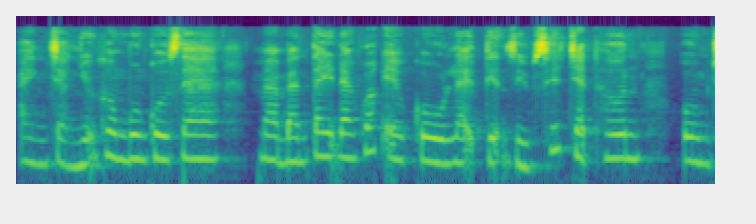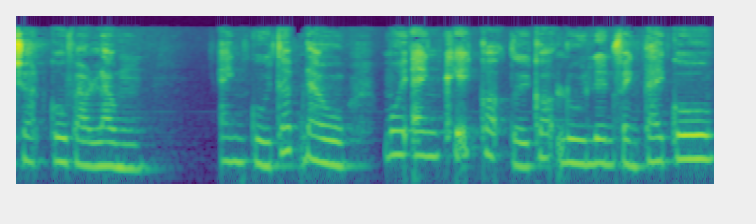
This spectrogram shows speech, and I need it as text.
Anh chẳng những không buông cô ra, mà bàn tay đang khoác eo cô lại tiện dịp siết chặt hơn, ôm trọn cô vào lòng. Anh cúi thấp đầu, môi anh khẽ cọ tới cọ lùi lên vành tay cô.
